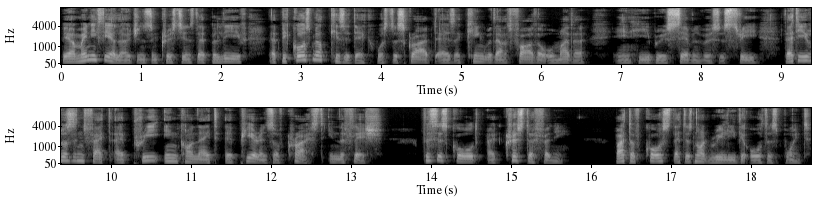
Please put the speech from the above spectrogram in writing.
There are many theologians and Christians that believe that because Melchizedek was described as a king without father or mother in Hebrews 7 verses 3, that he was in fact a pre-incarnate appearance of Christ in the flesh. This is called a Christophany, but of course that is not really the author's point.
